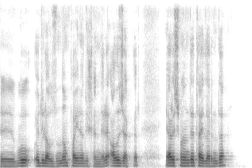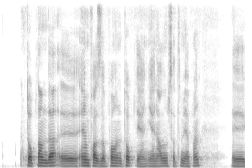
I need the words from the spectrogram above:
e, bu ödül havuzundan payına düşenleri alacaklar. Yarışmanın detaylarında toplamda e, en fazla puanı toplayan yani alım satım yapan e,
